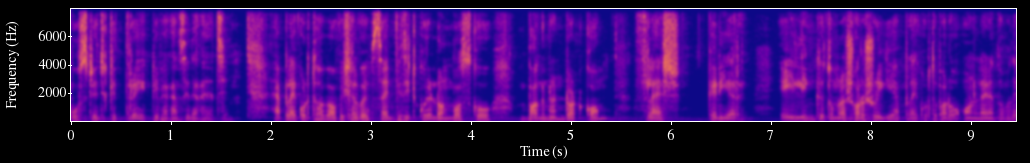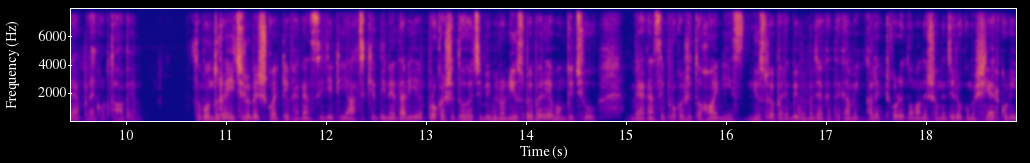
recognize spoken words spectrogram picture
পোস্টের ক্ষেত্রে একটি ভ্যাকেন্সি দেখা যাচ্ছে অ্যাপ্লাই করতে হবে অফিসিয়াল ওয়েবসাইট ভিজিট করে Don Bosco Bagnan dot com slash career এই লিঙ্কে তোমরা সরাসরি গিয়ে অ্যাপ্লাই করতে পারো। অনলাইনে তোমাদের অ্যাপ্লাই করতে হবে। তো বন্ধুরা, এই ছিল বেশ কয়েকটি ভ্যাকেন্সি যেটি আজকের দিনে দাঁড়িয়ে প্রকাশিত হয়েছে বিভিন্ন নিউজ পেপারে এবং কিছু ভ্যাকেন্সি প্রকাশিত হয়নি নিউজ পেপারে বিভিন্ন জায়গা থেকে আমি কালেক্ট করে তোমাদের সঙ্গে যেরকম শেয়ার করি,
